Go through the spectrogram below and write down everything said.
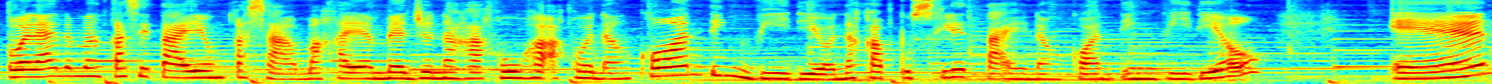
Wala naman kasi tayong kasama kaya medyo nakakuha ako ng konting video. Nakapuslit tayo ng konting video. And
